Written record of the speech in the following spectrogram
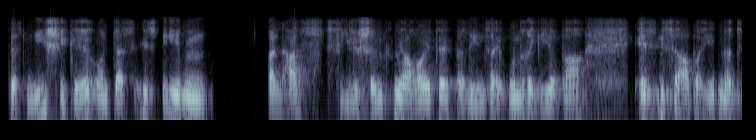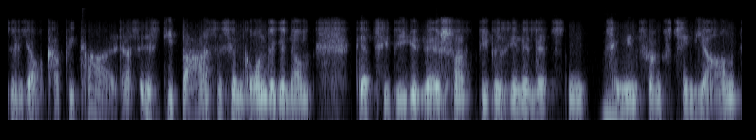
das Nischige. Und das ist eben Ballast. Viele schimpfen ja heute, Berlin sei unregierbar. Es ist aber eben natürlich auch Kapital. Das ist die Basis im Grunde genommen der Zivilgesellschaft, wie wir sie in den letzten 10, 15 Jahren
